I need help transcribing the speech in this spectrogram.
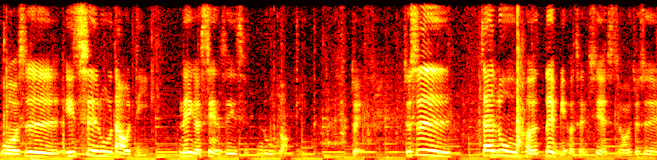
我是一次录到底，那个线是一次录到底的。对，就是在录和类比合成器的时候，就是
